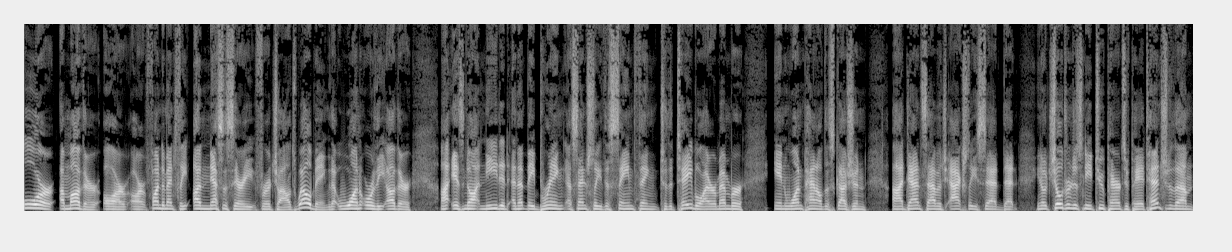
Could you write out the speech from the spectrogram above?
or a mother are are fundamentally unnecessary for a child's well-being that one or the other uh, is not needed and that they bring essentially the same thing to the table. I remember in one panel discussion uh, dan savage actually said that you know children just need two parents who pay attention to them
